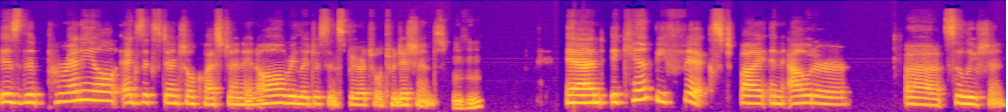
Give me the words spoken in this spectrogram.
is the perennial existential question in all religious and spiritual traditions. Mm-hmm. And it can't be fixed by an outer uh, solution.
